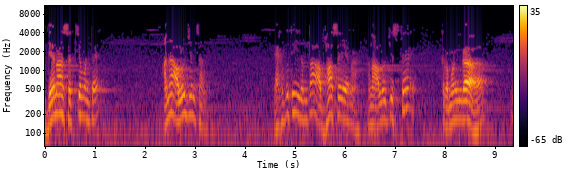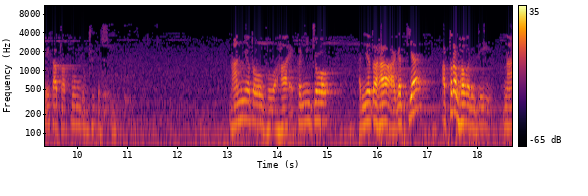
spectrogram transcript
ఇదేనా సత్యం అంటే? అని ఆలోచించాలి. లేకపోతే ఇదంతా అభాసయేనా? అని ఆలోచిస్తే క్రమంగా మీకు ఆ తత్వం బుద్ధికి వస్తుంది. నాణ్యతో భువ ఎక్కడి నుంచో అన్యత ఆగత్య అత్ర భవంతి. నా.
